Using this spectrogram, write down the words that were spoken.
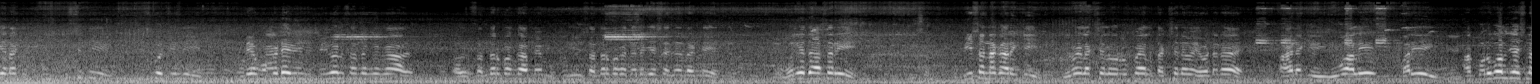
ఈయనకి దుస్థితి తీసుకొచ్చింది. మేము ఒకటే పిల్లల సందర్భంగా సందర్భంగా మేము ఈ సందర్భంగా తెలియజేసేది ఏంటంటే ఉలిదాసరి భీషణ గారికి ఇరవై లక్షల రూపాయలు తక్షణమే వెంటనే ఆయనకి ఇవ్వాలి. మరి ఆ కొనుగోలు చేసిన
